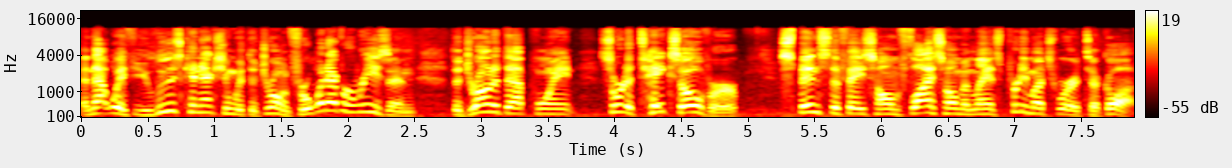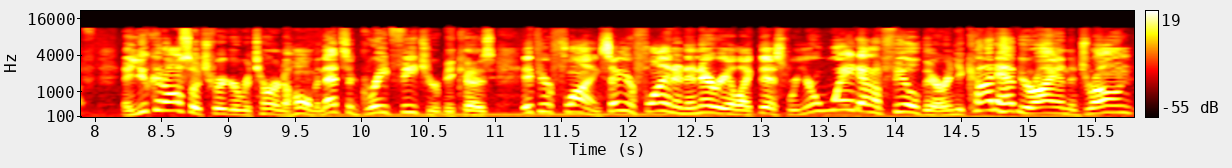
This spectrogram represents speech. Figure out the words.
and that way if you lose connection with the drone for whatever reason, the drone at that point sort of takes over, spins to face home, flies home, and lands pretty much where it took off. Now you can also trigger return to home, and that's a great feature because if you're flying, say you're flying in an area like this where you're way downfield there and you kind of have your eye on the drone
